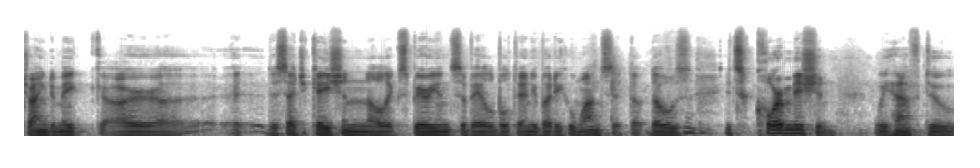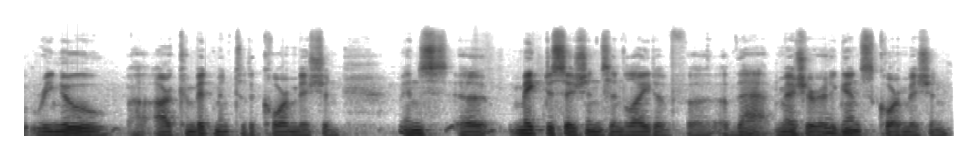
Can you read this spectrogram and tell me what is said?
trying to make our uh, this educational experience available to anybody who wants it. Th- Those, it's core mission. We have to renew uh, our commitment to the core mission and uh, make decisions in light of, uh, of that, measure it against core mission.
